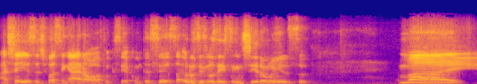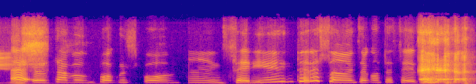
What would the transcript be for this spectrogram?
Achei isso, tipo assim, ah, era óbvio que isso ia acontecer. Sabe? Eu não sei se vocês sentiram isso. Mas. É, eu tava um pouco, tipo, hum, seria interessante se acontecesse. É.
